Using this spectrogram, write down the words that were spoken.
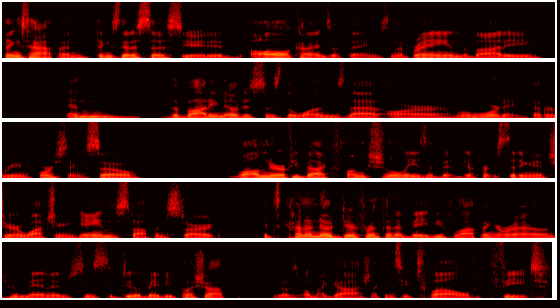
Things happen, things get associated, all kinds of things in the brain, the body, and the body notices the ones that are rewarding, that are reinforcing. So while neurofeedback functionally is a bit different sitting in a chair watching a game stop and start it's kind of no different than a baby flopping around who manages to do a baby push-up and goes oh my gosh i can see 12 feet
